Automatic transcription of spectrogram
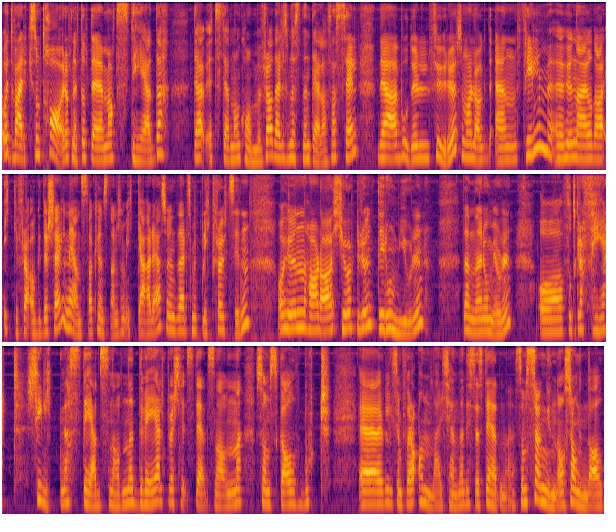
Og et verk som tar opp nettopp det med at stedet det er et sted man kommer fra. Det er liksom nesten en del av seg selv. Det er Bodil Furu som har lagd en film. Hun er jo da ikke fra Agder selv, den eneste av kunstnerne som ikke er det. Så det er liksom et blikk fra utsiden. Og hun har da kjørt rundt i romjulen denne romjulen og fotografert skiltene, stedsnavnene, dvelt ved stedsnavnene som skal bort. Eh, liksom for å anerkjenne disse stedene, som Søgne og Sogndal,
